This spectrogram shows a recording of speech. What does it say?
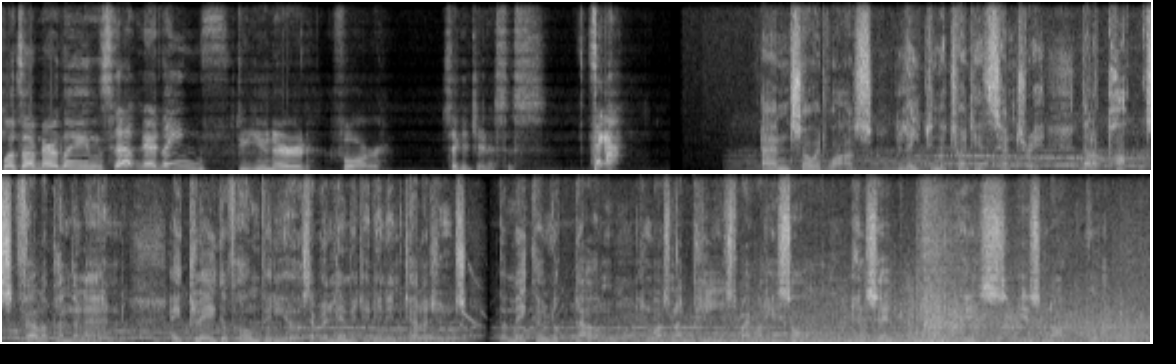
What's up, nerdlings? What's up, nerdlings? Do you nerd for Sega Genesis? Sega! And so it was, late in the 20th century, that a pox fell upon the land, a plague of home videos that were limited in intelligence. The maker looked down and was not pleased by what he saw, and said, This is not good.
